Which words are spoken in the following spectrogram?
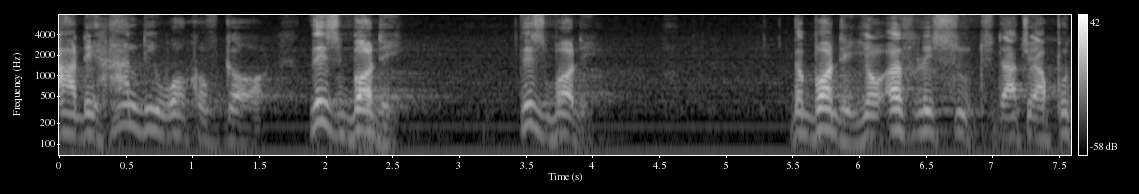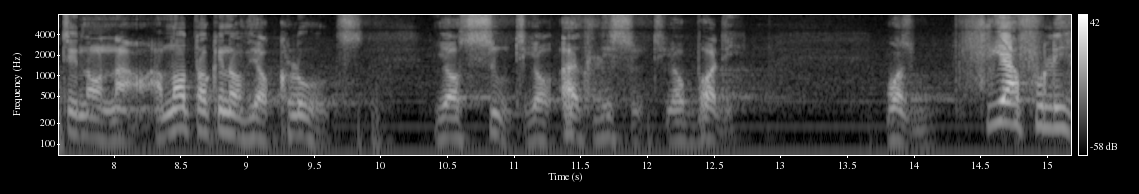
are the handiwork of God. This body, this body, the body, your earthly suit that you are putting on now. I'm not talking of your clothes, your suit, your earthly suit, your body was fearfully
